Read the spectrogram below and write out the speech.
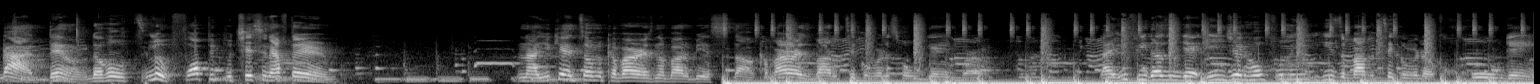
God damn, the whole look, four people chasing after him. Nah, you can't tell me Cavara is not about to be a star. Cavara is about to take over this whole game, bro. Like if he doesn't get injured, hopefully, he's about to take over the whole game.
